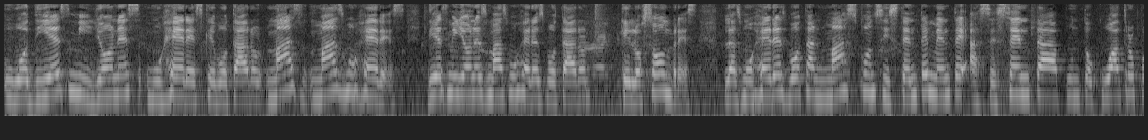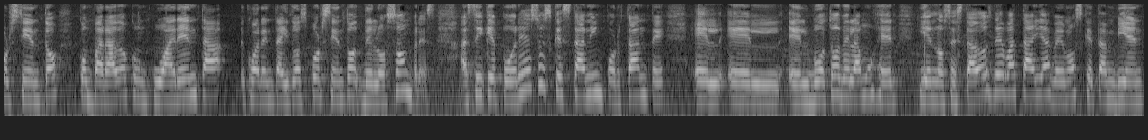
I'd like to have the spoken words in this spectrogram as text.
hubo 10 millones mujeres que votaron, más, más mujeres, 10 millones más mujeres votaron que los hombres. Las mujeres votan más consistentemente a 60.4% comparado con 40, 42% de los hombres. Así que por eso es que es tan importante el el, el, el, voto de la mujer y en los estados de batalla vemos que también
